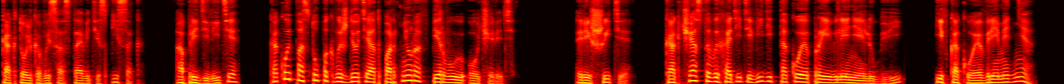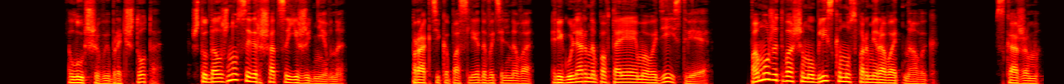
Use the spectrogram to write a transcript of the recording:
Как только вы составите список, определите, какой поступок вы ждете от партнера в первую очередь. Решите, как часто вы хотите видеть такое проявление любви и в какое время дня. Лучше выбрать что-то, что должно совершаться ежедневно. Практика последовательного, регулярно повторяемого действия поможет вашему близкому сформировать навык. Скажем,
